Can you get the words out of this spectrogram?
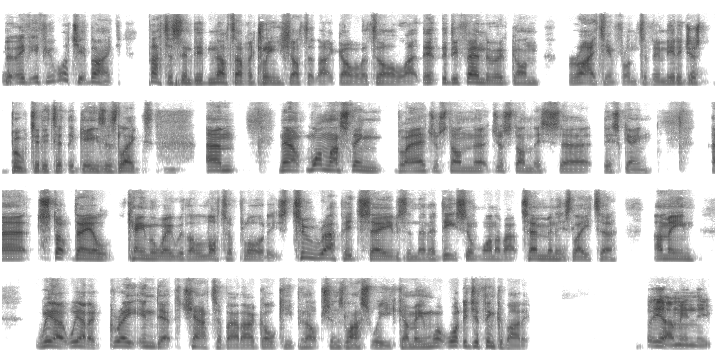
But if, if you watch it back, Paterson did not have a clean shot at that goal at all. Like the, the defender had gone right in front of him. He'd have just booted it at the geezer's legs. Um, now, one last thing, Blair, just on uh, just on this uh, this game. Uh, Stockdale came away with a lot of plaudits. Two rapid saves and then a decent one about ten minutes later. I mean, we had, we had a great in-depth chat about our goalkeeping options last week. I mean, what, what did you think about it? But yeah, I mean, it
